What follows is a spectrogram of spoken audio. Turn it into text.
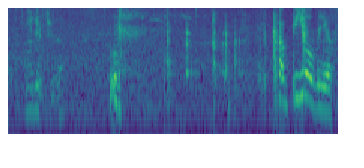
С такой легче, да? Копьем легче.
